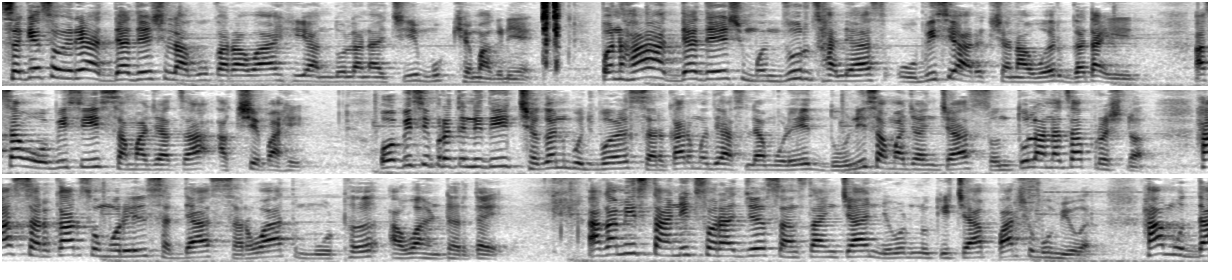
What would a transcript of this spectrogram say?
सगळे सोयरे अध्यादेश लागू करावा ही आंदोलनाची मुख्य मागणी आहे. पण हा अध्यादेश मंजूर झाल्यास ओबीसी आरक्षणावर गदा येईल असा ओबीसी समाजाचा आक्षेप आहे. ओबीसी प्रतिनिधी छगन भुजबळ सरकारमध्ये असल्यामुळे दोन्ही समाजांच्या संतुलनाचा प्रश्न हा सरकारसमोरील सध्या सर्वात मोठं आव्हान ठरत आहे आगामी स्थानिक स्वराज्य संस्थांच्या निवडणुकीच्या पार्श्वभूमीवर हा मुद्दा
